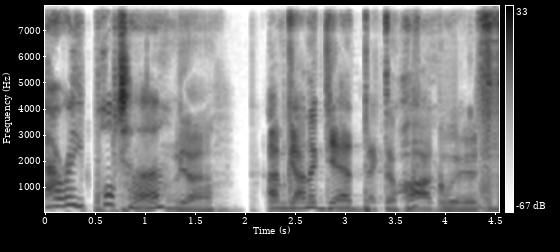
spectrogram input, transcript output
Harry Potter. Ja. I'm gonna get back to Hogwarts.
